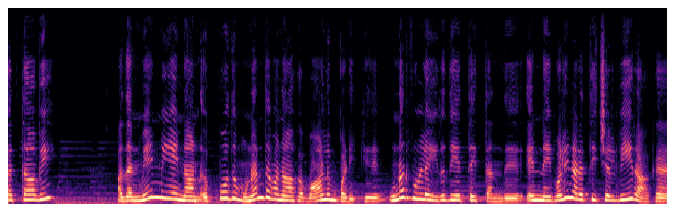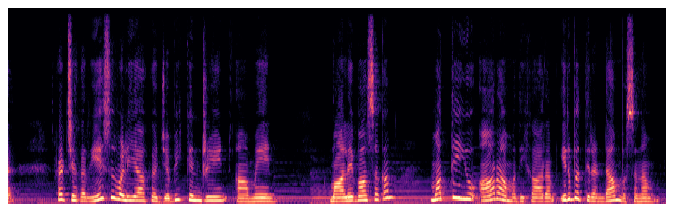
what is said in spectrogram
கத்தாவே அதன் மேன்மையை நான் எப்போதும் உணர்ந்தவனாக வாழும்படிக்கு உணர்வுள்ள இருதயத்தை தந்து என்னை வழிநடத்தி செல்வீராக. இரட்சகர் இயேசு வழியாக ஜபிக்கின்றேன். ஆமேன். மாலை வாசகம் மத்தியு ஆறாம் அதிகாரம் இருபத்தி இரண்டாம் வசனம்.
